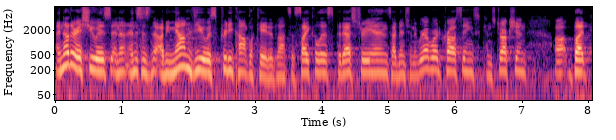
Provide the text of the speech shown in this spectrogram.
another issue is, and, and, this is, I mean, Mountain View is pretty complicated. Lots of cyclists, pedestrians, I mentioned the railroad crossings, construction. Uh, but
